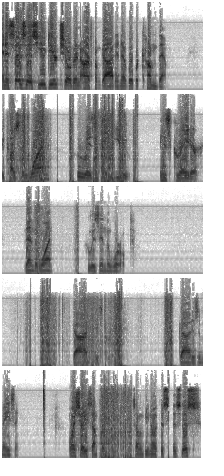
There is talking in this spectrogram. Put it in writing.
and it says this You, dear children, are from God and have overcome them, because the one who is in you is greater than the one who is in the world. God is great. God is amazing. I want to show you something. Some of you know what this is. This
